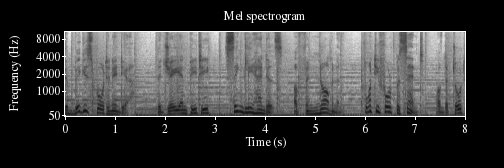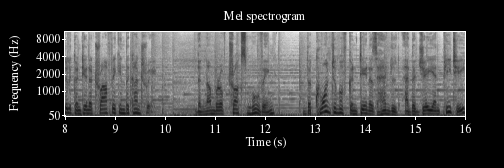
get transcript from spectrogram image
The biggest port in India, the JNPT singly handles a phenomenal 44% of the total container traffic in the country. The number of trucks moving, the quantum of containers handled at the JNPT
